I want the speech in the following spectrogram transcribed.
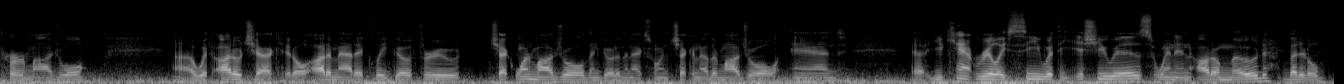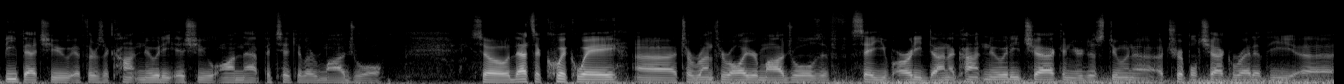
per module. Uh, with auto check, it'll automatically go through, check one module, then go to the next one, check another module, and uh, you can't really see what the issue is when in auto mode, but it'll beep at you if there's a continuity issue on that particular module. So that's a quick way uh, to run through all your modules. If say you've already done a continuity check and you're just doing a, a triple check right at the uh,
